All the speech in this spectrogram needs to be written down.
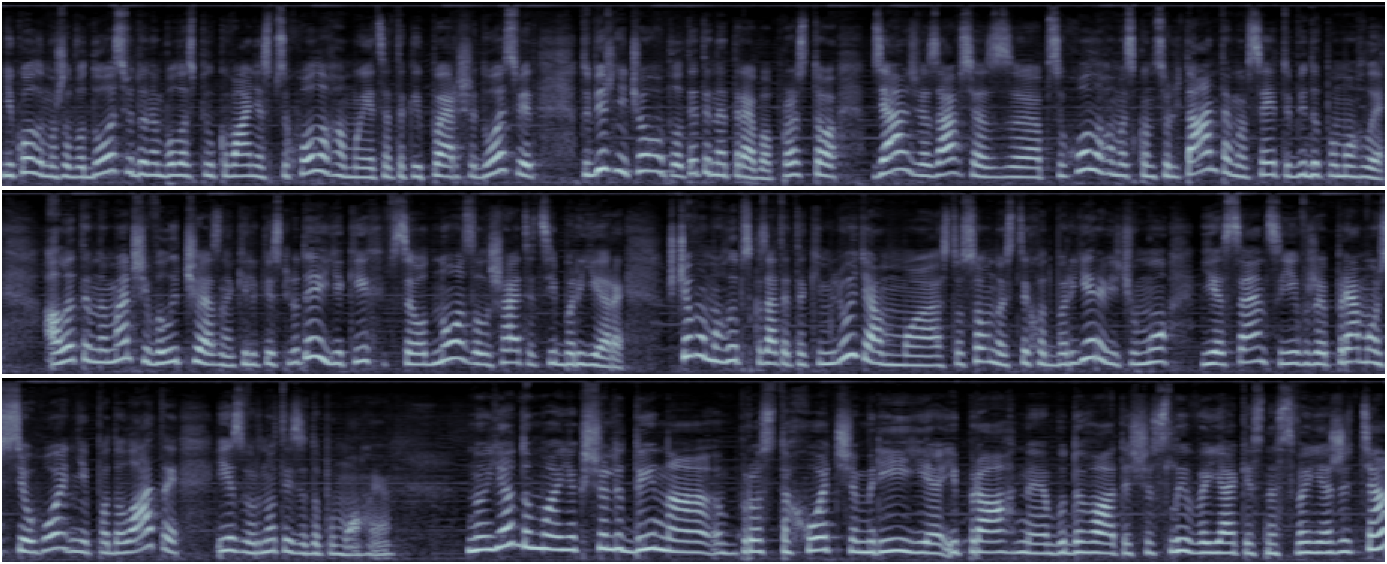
ніколи можливо досвіду не було спілкування з психологами, і це такий перший досвід. Тобі ж нічого платити не треба. Просто взяв, зв'язався з психологами, з консультантами, все і тобі допомогли. Але тим не менш є величезна кількість людей, яких все одно залишаються ці бар'єри. Що ви могли б сказати таким людям е, стосовно цих от бар'єрів і чому є сенс їх вже прямо сьогодні подолати і звернутися за допомогою? Ну я думаю, якщо людина просто хоче, мріє і прагне будувати щасливе, якісне своє життя.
